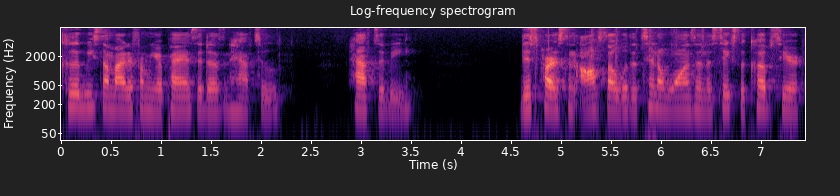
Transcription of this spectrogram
Could be somebody from your past. It doesn't have to have to be. This person also with the Ten of Wands and the Six of Cups here,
